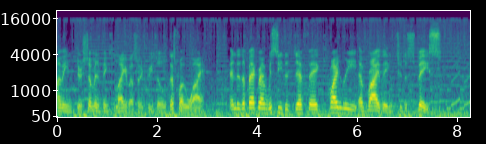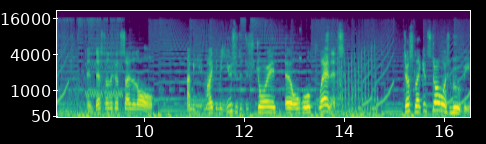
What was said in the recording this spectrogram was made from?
I mean, there's so many things to like about Sonic 3, so that's probably why. And in the background, we see the Death Egg finally arriving to the space. And that's not a good sign at all. I mean, it might even use it to destroy a whole planet. Just like in Star Wars movie,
